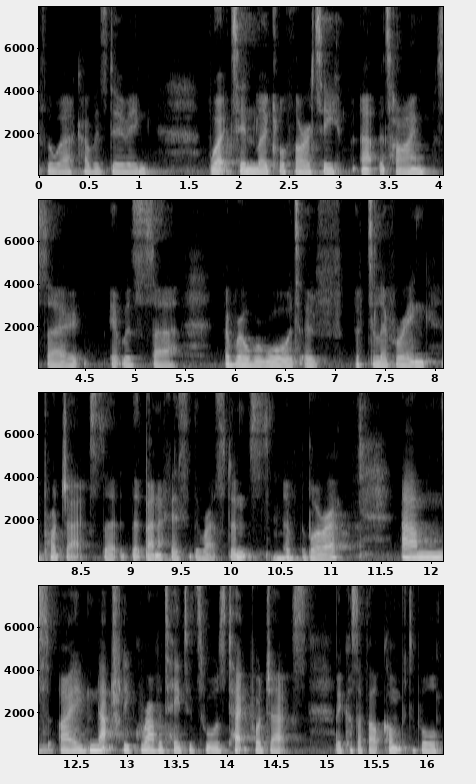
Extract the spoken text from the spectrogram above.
of the work I was doing. Worked in local authority at the time, so it was uh, a real reward of, of delivering projects that, that benefited the residents of the borough. And I naturally gravitated towards tech projects because I felt comfortable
